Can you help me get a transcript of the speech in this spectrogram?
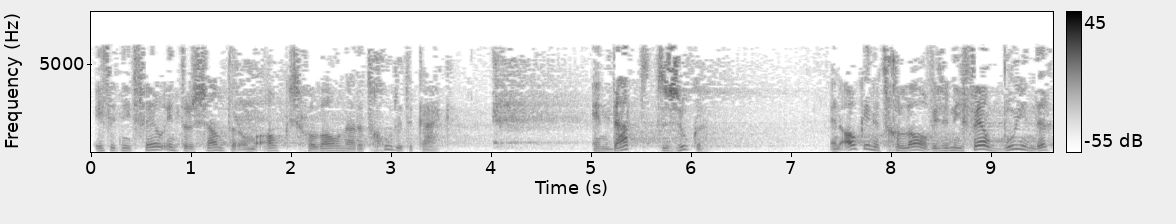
Is het niet veel interessanter om ook gewoon naar het goede te kijken? En dat te zoeken. En ook in het geloof is het niet veel boeiender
